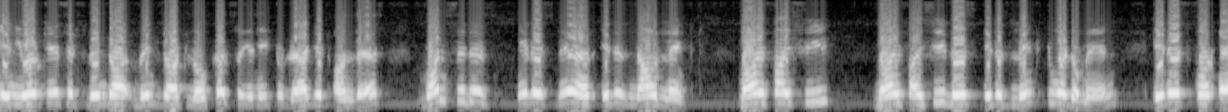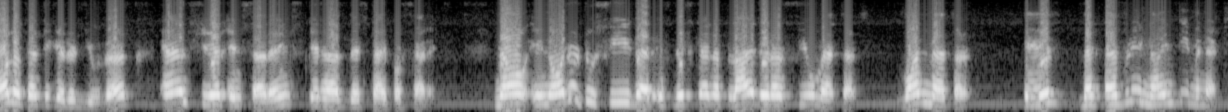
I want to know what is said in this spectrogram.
In your case, it's win.local, so you need to drag it on this. Once it is it is there, it is now linked. Now if I see now if I see this, it is linked to a domain. It is for all authenticated users And here in settings, it has this type of setting. Now, in order to see that if this can apply, there are few methods. One method is that every 90 minutes,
